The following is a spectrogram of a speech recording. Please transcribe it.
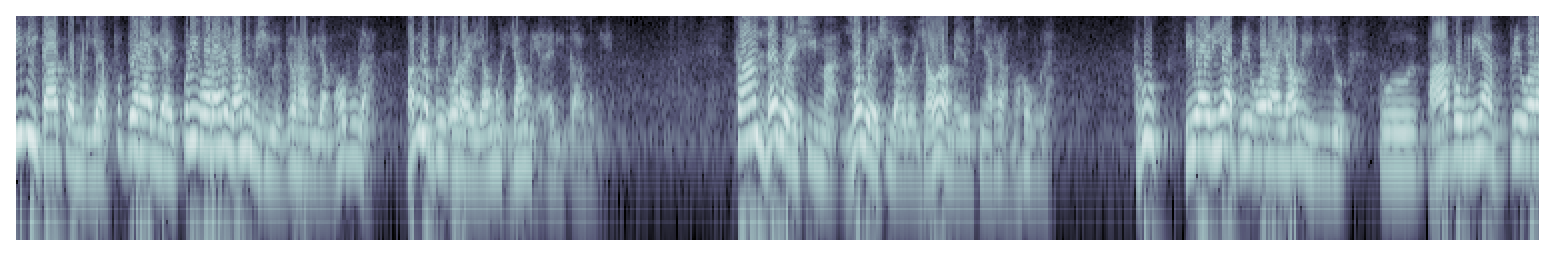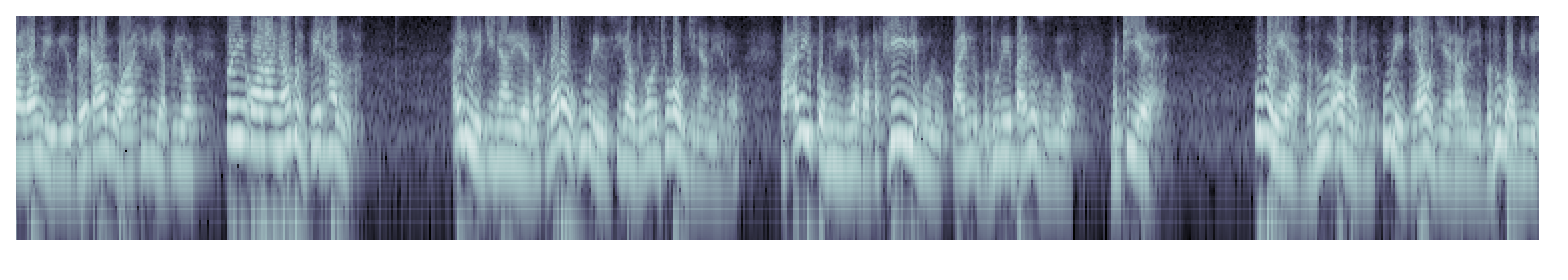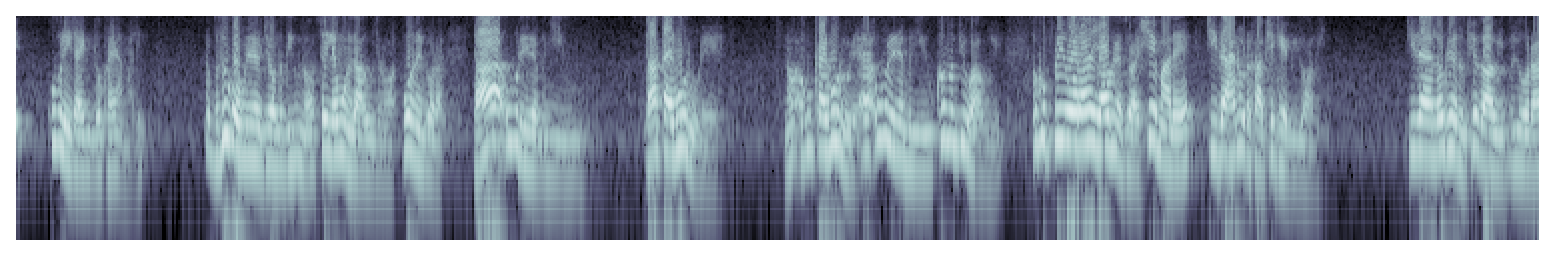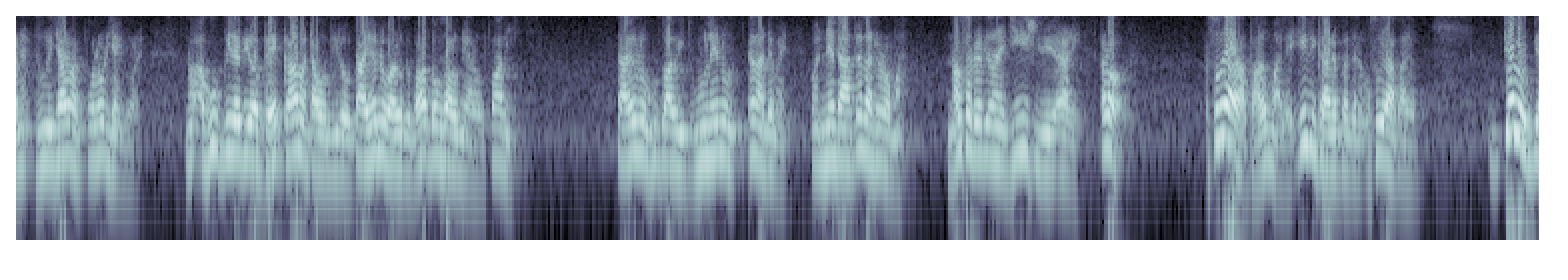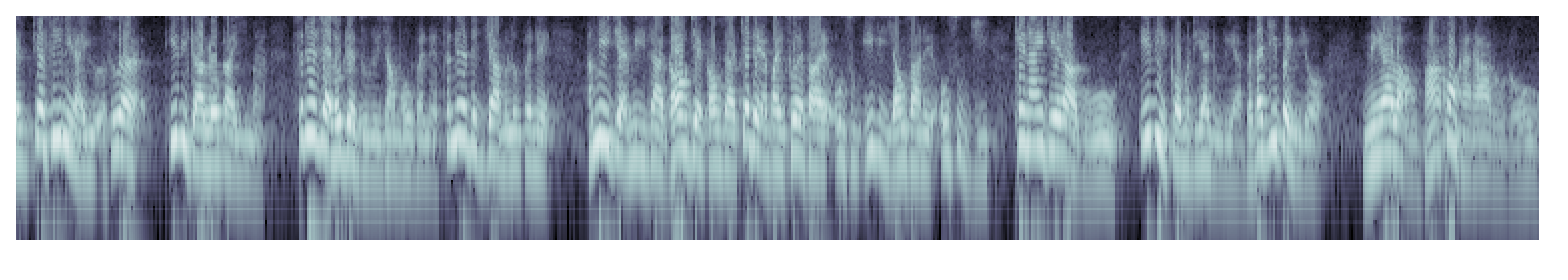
EV ကားကော်မတီကပြောထားပြီးသား pre order နဲ့ရောင်းခွင့်မရှိဘူးလို့ပြောထားပြီးသားမဟုတ်ဘူးလားဘာဖြစ်လို့ pre order တွေရောင်းခွင့်ရောင်းနေရလဲဒီကားကုမ္ပဏီကားလက်ဝယ်ရှိမှလက်ဝယ်ရှိတာကိုပဲရောင်းရမယ်လို့ကြေညာထားတာမဟုတ်ဘူးလားအခု BYD က pre order ရောင်းနေပြီလို့ ဟိုဘာကုမ္ပဏီက pre order ရောင်းနေပြီလို့ဘယ်ကားကွာ EV က pre order pre order ရောင်းခွင့်ပေးထားလို့လားအဲ့လူတွေကြေညာနေရနော်ခင်ဗျားတို့ဥပဒေကိုစီကောက်ဒီကောင်တို့ချိုးဖောက်ကြေညာနေရနော်ဘာအဲ့ဒီကုမ္ပဏီတွေကဘာတထေးတွေမို့လို့ပိုင်လို့ဘသူတွေပိုင်လို့ဆိုပြီးတော့မထိရတာလားဥပဒေကဘသူအောက်မှာဖြစ်ဖြစ်ဥပဒေတရားဝင်ကျင့်ကြထားပြီးဘသူကောင်ဖြစ်ဖြစ်ဥပဒေတိုင်းလုပ်ခိုင်းရမှာလေဘသူကောင်လည်းကျွန်တော်မသိဘူးနော်စိတ်လည်းဝင်စားဘူးကျွန်တော်ပုံလည်းပြောတာဒါကဥပဒေနဲ့မညီဘူးဒါတိုင်ဖို့လိုတယ်နော်အခုတိုင်ဖို့လိုတယ်အဲ့ဒါဥပဒေနဲ့မညီဘူးခွင့်မပြုတ်ရဘူးလေ အခု pre order နဲ့ရောက်နေဆိုတာရှေ့မှာလဲကြည်သာဟန်တို့တစ်ခါဖြစ်ခဲ့ပြီးသွားပြီကြည်သာဟန်လုပ်ခဲ့လို့ဖြစ်သွားပြီ pre order နဲ့လူတွေကြားထဲမှာပေါ်လို့ရိုက်သွားတယ်နော်အခုပြီးလဲပြီးတော့ဘဲကားမှာတာဝန်ပြီးတော့တာယွန်းတို့ဘာလို့ဆိုဘာလို့သုံးဆောင်လို့မရတော့ဘူးသွားပြီတာယွန်းတို့အခုသွားပြီဝူလင်းတို့ပြဿနာတက်မယ်ဟိုနေတာပြဿနာတက်တော့မှာနောက်ဆက်တွဲပြဿနာအကြီးကြီးရှိသေးတယ်အဲ့ဒါတွေအဲ့တော့အစိုးရကဘာလို့မှလဲ EV ကားနဲ့ပတ်သက်လို့အစိုးရကဘာလဲပြက်လို့ပြက်ပြက်စီးနေတာယူအစိုးရ EV ကားလောကကြီးမှာစနစ်တကျလုပ်တဲ့သူတွေကြောင့်မဟုတ်ဘဲနဲ့စနစ်တကျမလုပ်ဘဲနဲ့ အမိကျက်အမိစားခေါင်းကျက်ကောင်းစားကြက်တဲ့အပိုင်းဆွဲစားတဲ့အုပ်စု EV ရောင်းစားနေတဲ့အုပ်စုကြီးထင်တိုင်းကျဲတာကို EV ကော်မတီကလူတွေကဗဇက်ကြီးပိတ်ပြီးတော့နေရလောက်အောင်ဘာအခွင့်ခံထားရလို့တော့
